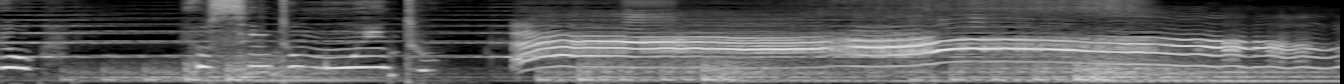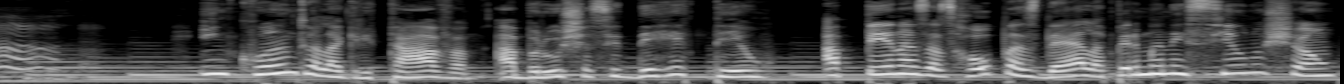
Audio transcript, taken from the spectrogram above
Eu. Eu sinto muito. Enquanto ela gritava, a bruxa se derreteu. Apenas as roupas dela permaneciam no chão.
